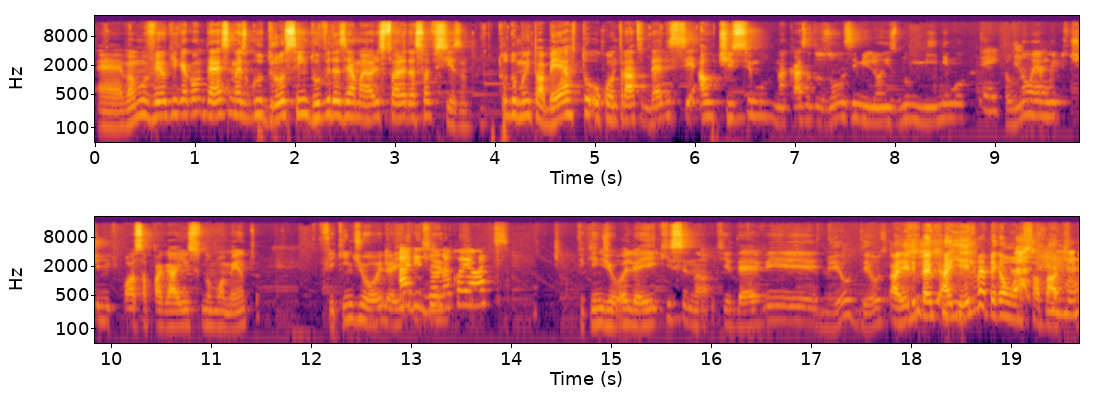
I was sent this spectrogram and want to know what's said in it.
É, vamos ver o que, que acontece, mas Goudreau, sem dúvidas, é a maior história dessa off-season. Tudo muito aberto, o contrato deve ser altíssimo, na casa dos 11 milhões no mínimo. Eita. Então não é muito time que possa pagar isso no momento. Fiquem de olho aí. Arizona porque... Coyotes. Fiquem de olho aí que senão que deve. Meu Deus. Aí ele, pega, aí ele vai pegar um ano sabático.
